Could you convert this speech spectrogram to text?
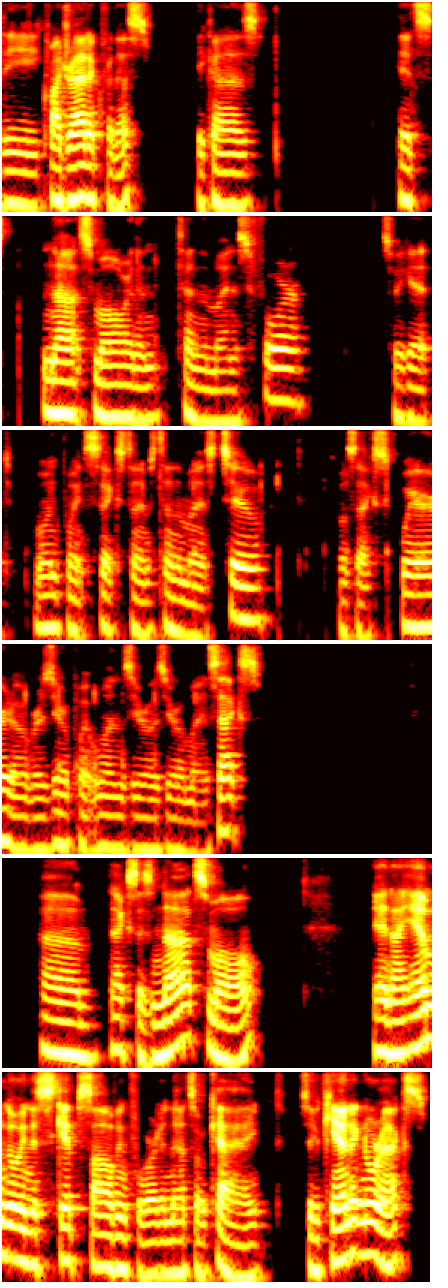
the quadratic for this because it's not smaller than 10 to the minus 4. So we get 1.6 times 10 to the minus 2 equals x squared over 0 0.100 minus x. Um, x is not small. And I am going to skip solving for it, and that's okay. So you can't ignore x.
